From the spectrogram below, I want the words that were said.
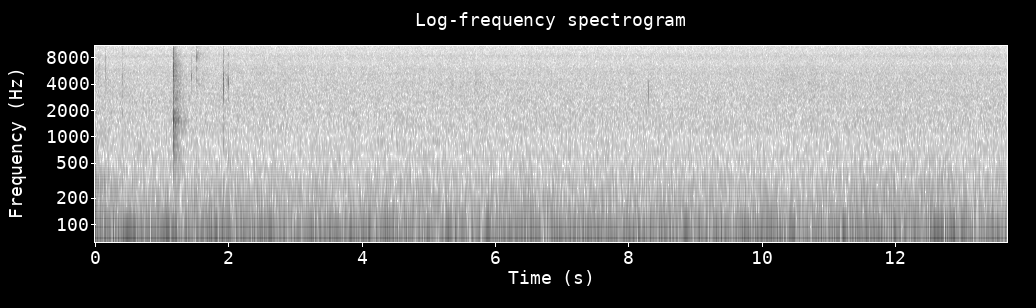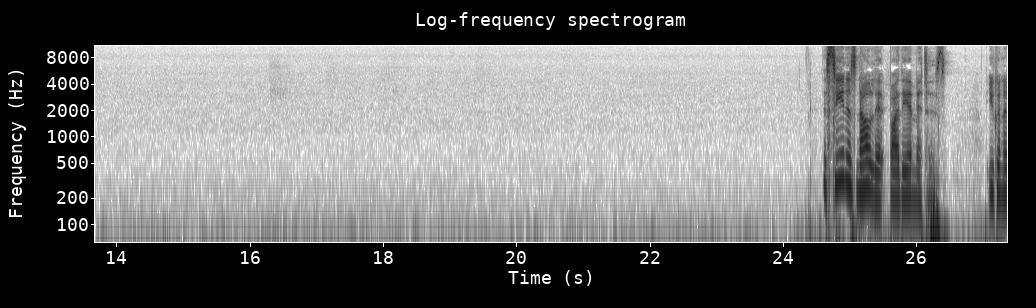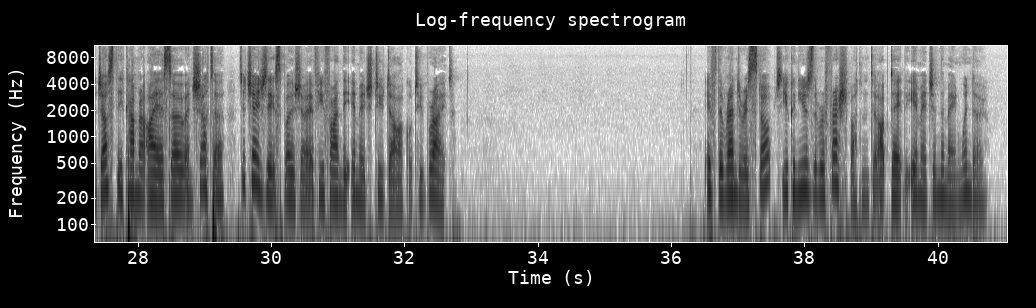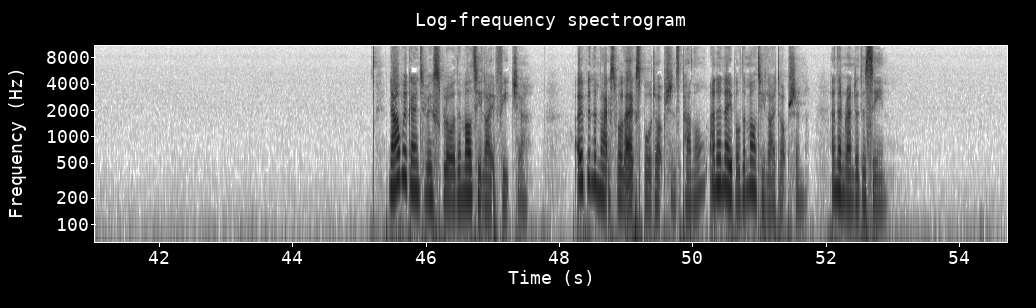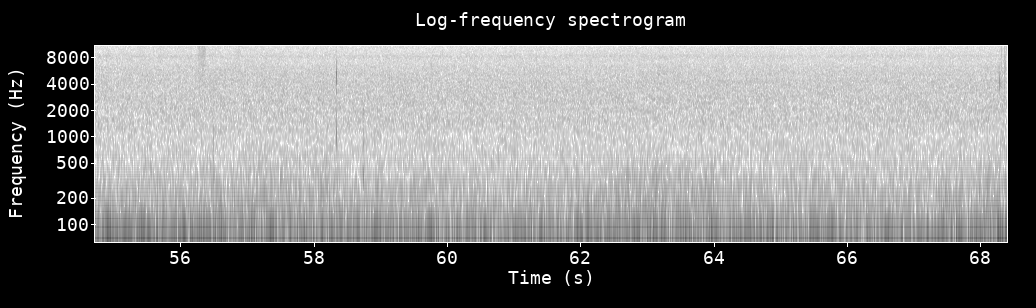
The scene is now lit by the emitters. You can adjust the camera ISO and shutter to change the exposure if you find the image too dark or too bright. If the render is stopped, you can use the refresh button to update the image in the main window. Now we're going to explore the multi-light feature. Open the Maxwell Export Options panel and enable the multi-light option, and then render the scene.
